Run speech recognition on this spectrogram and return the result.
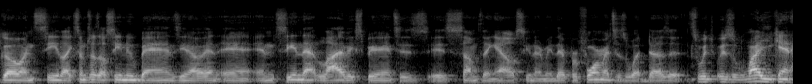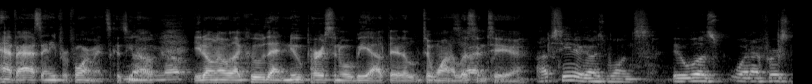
go and see like sometimes I'll see new bands, you know, and, and, and seeing that live experience is, is something else. You know what I mean? Their performance is what does it. It's which, which is why you can't half ass any performance because you No, know no. you don't know like who that new person will be out there to, to want to listen to you. I've seen you guys once. It was when I first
